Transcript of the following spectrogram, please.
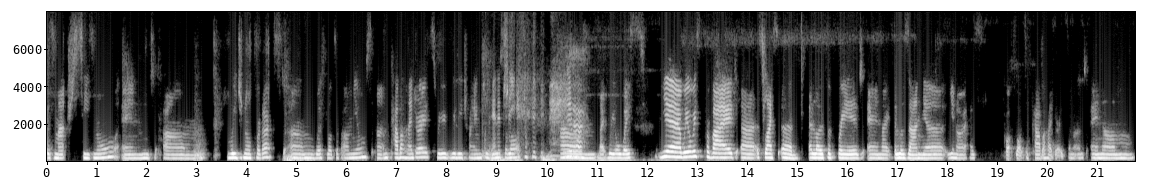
as much seasonal and um, regional products um, with lots of our meals. Um, carbohydrates, we're really trying to use energy. a lot. yeah. Um, like we always yeah, we always provide uh, a slice, uh, a loaf of bread, and like the lasagna, you know, has got lots of carbohydrates in it. And um,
